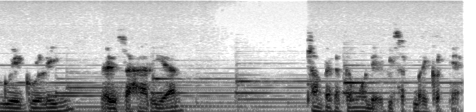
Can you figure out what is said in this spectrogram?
Gue guling dari seharian. Sampai ketemu di episode berikutnya.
